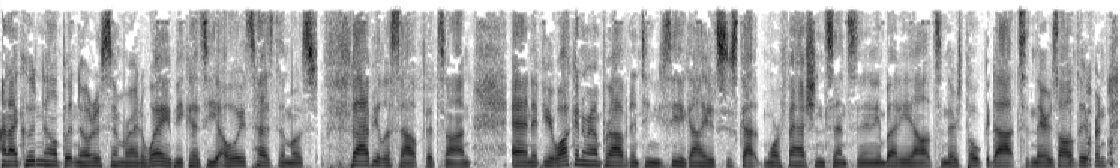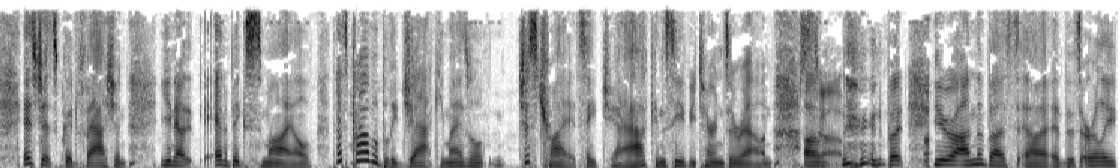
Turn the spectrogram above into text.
And I couldn't help but notice him right away because he always has the most fabulous outfits on. And if you're walking around Providence and you see a guy who's just got more fashion sense than anybody else, and there's polka dots and there's all different, it's just good fashion, you know, and a big smile. That's probably Jack. You might as well just try it. Say Jack and see if he turns around. Um, but you're on the bus uh, at this early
